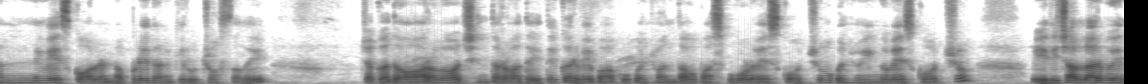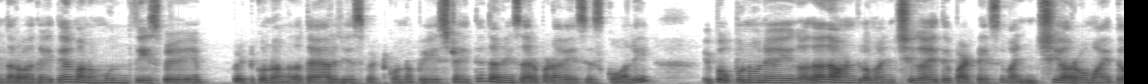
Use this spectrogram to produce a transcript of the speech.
అన్నీ వేసుకోవాలండి. అప్పుడే దానికి రుచి వస్తుంది. చక్కగా దోరగా వచ్చిన తర్వాత అయితే కరివేపాకు కొంచెం అంత పసుపు కూడా వేసుకోవచ్చు కొంచెం ఇంగ వేసుకోవచ్చు. ఇది చల్లారిపోయిన తర్వాత అయితే మనం ముందు తీసి పెట్టుకున్నాం కదా తయారు చేసి పెట్టుకున్న పేస్ట్ అయితే దానికి సరిపడా వేసేసుకోవాలి. ఈ పప్పు నూనె అయ్యి కదా దాంట్లో మంచిగా అయితే పట్టేసి మంచి అరోమా అయితే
